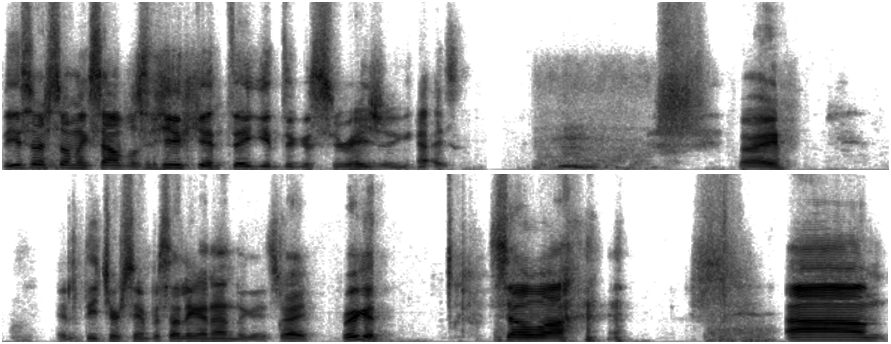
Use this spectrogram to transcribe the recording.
these are some examples that you can take into consideration, guys. All right. El teacher siempre sale ganando, guys. Right. Very good. So, uh, um,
